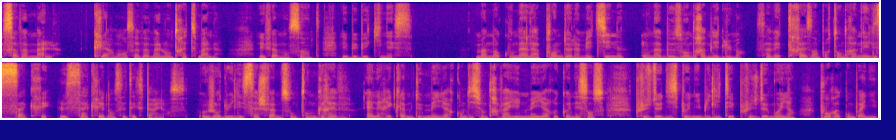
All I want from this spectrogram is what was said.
ça va mal. Clairement, ça va mal. On traite mal les femmes enceintes, les bébés qui naissent. Maintenant qu'on est à la pointe de la médecine, on a besoin de ramener de l'humain. Ça va être très important de ramener le sacré, le sacré dans cette expérience. Aujourd'hui, les sages-femmes sont en grève. Elles réclament de meilleures conditions de travail, une meilleure reconnaissance, plus de disponibilité, plus de moyens pour accompagner.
